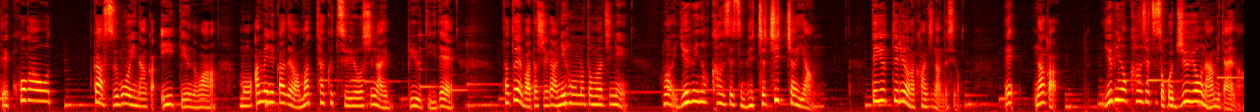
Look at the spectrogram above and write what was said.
で小顔がすごいなんかいいっていうのはもうアメリカでは全く通用しないビューティーで例えば私が日本の友達に「わ指の関節めっちゃちっちゃいやん」って言ってるような感じなんですよ。えなんか指の関節そこ重要なみたいな。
